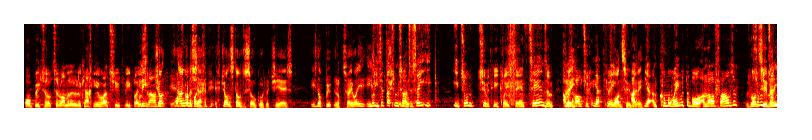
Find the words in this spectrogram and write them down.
or boot it up to Romelu Lukaku who had two three Well, plays he- around John, him. What's hang on a sec. If, if John Stones is so good, which he is, he's not booting it up to anyone. He, he's, But he did. That's what I'm trying to say. He, he'd done two or three close turns, turns him, and Three. was about to yeah three. one too and- yeah, and come away with the ball, and then I fouled him. It was one so too many.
